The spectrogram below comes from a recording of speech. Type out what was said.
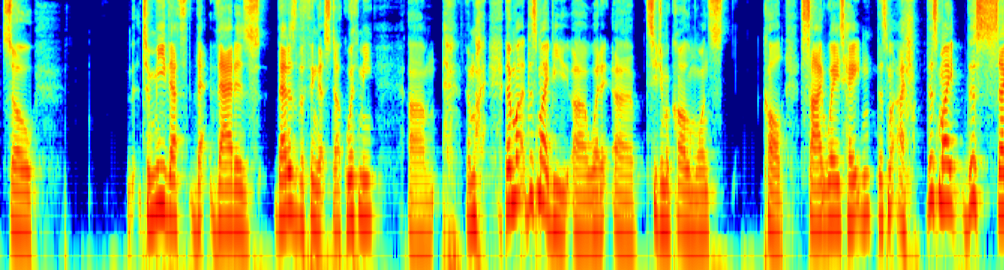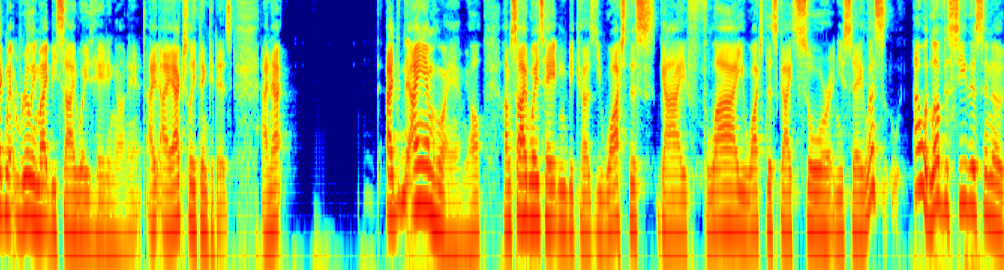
So to me, that's that that is that is the thing that stuck with me. Um, that might, that might, this might be uh, what uh, CJ McCollum once called sideways hating. This might I, this might this segment really might be sideways hating on Ant. I, I actually think it is, and I I, I am who I am, y'all. I'm sideways hating because you watch this guy fly, you watch this guy soar, and you say, "Let's." I would love to see this in a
